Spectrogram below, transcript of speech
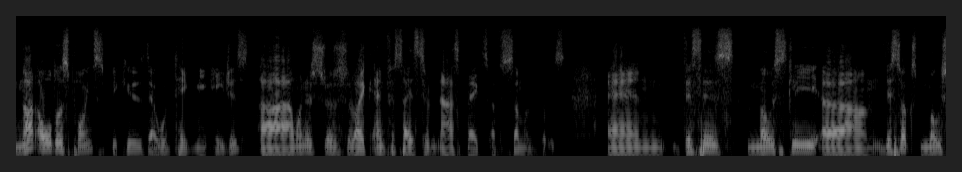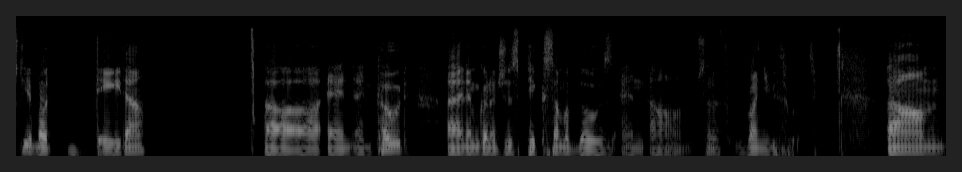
not all those points because that would take me ages. Uh, I want to just like emphasize certain aspects of some of those. And this is mostly, um, this talks mostly about data uh, and, and code. And I'm going to just pick some of those and um, sort of run you through it. Um,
